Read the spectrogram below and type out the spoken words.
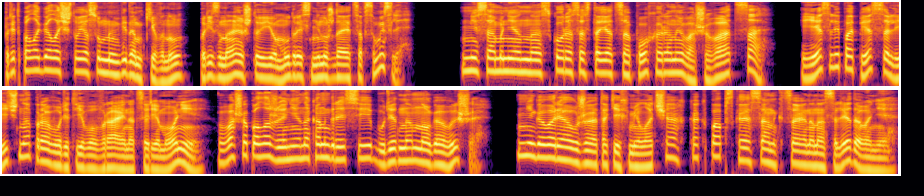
Предполагалось, что я с умным видом кивну, признаю, что ее мудрость не нуждается в смысле. «Несомненно, скоро состоятся похороны вашего отца. Если Попесса лично проводит его в рай на церемонии, ваше положение на Конгрессе будет намного выше». Не говоря уже о таких мелочах, как папская санкция на наследование.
